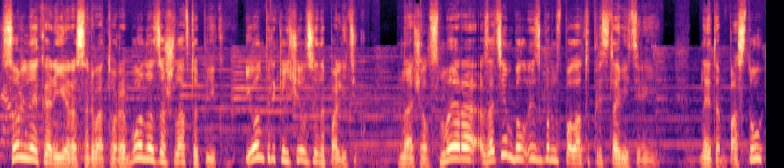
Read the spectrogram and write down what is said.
Сольная карьера Сальваторе Бона зашла в тупик, и он переключился на политику. Начал с мэра, затем был избран в Палату представителей. На этом посту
